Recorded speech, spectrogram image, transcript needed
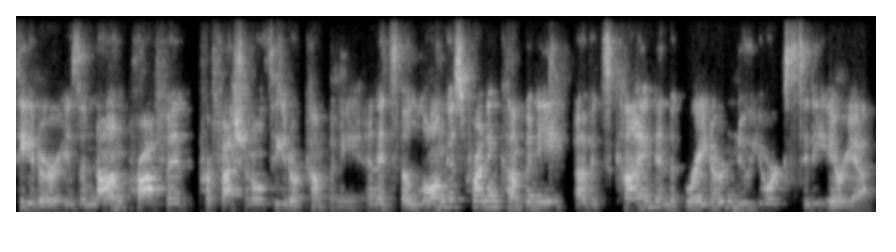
Theater is a nonprofit professional theater company, and it's the longest running company of its kind in the greater New York City area,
